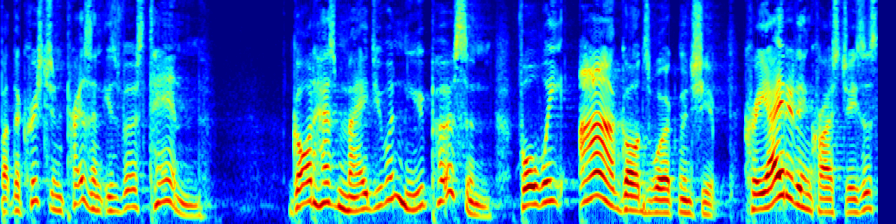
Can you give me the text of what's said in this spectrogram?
But the Christian present is verse 10. God has made you a new person, for we are God's workmanship created in Christ Jesus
